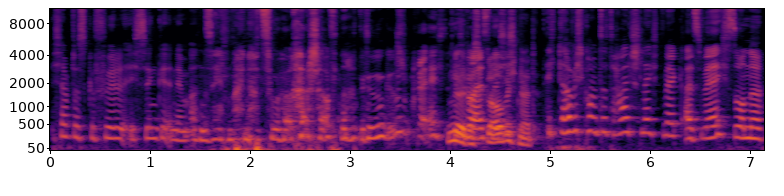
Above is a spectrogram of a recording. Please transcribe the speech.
Ich habe das Gefühl, ich sinke in dem Ansehen meiner Zuhörerschaft nach diesem Gespräch. Nö, das weiß glaube ich nicht. Ich glaube, ich komme total schlecht weg, als wäre ich so eine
